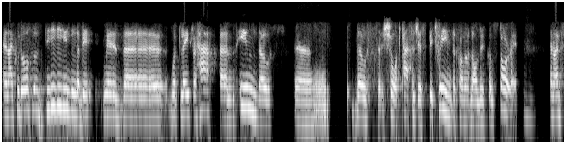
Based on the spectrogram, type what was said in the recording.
and I could also deal a bit with uh, what later happened in those those short passages between the chronological story. Mm-hmm. And I've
